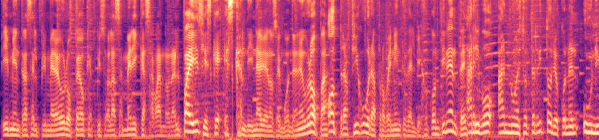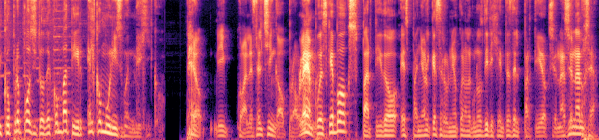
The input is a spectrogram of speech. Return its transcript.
Y mientras el primer europeo que pisó las Américas abandona el país, si es que Escandinavia no se encuentra en Europa, otra figura proveniente del viejo continente arribó a nuestro territorio con el único propósito de combatir el comunismo en México. Pero, ¿y cuál es el chingado problema? Pues que Vox, partido español que se reunió con algunos dirigentes del Partido Acción Nacional, o sea,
